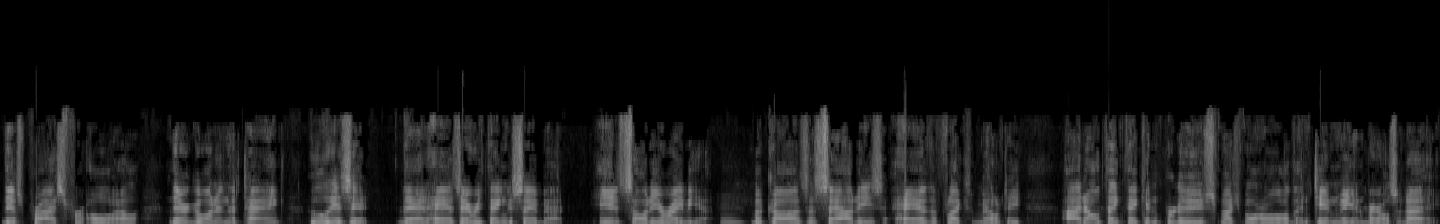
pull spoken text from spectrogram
this price for oil. They're going in the tank. Who is it that has everything to say about it? It's Saudi Arabia mm. because the Saudis have the flexibility. I don't think they can produce much more oil than 10 million barrels a day.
